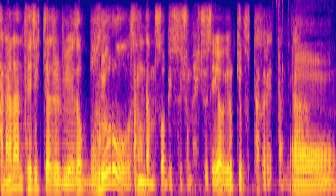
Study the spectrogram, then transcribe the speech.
가난한 퇴직자들 위해서 무료로 상담 서비스 좀 해주세요 이렇게 부탁을 했답니다. 어.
